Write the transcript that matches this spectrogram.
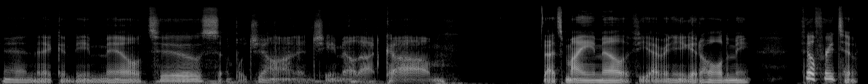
And then it can be mail to simplejohn at gmail.com. That's my email if you ever need to get a hold of me. Feel free to.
